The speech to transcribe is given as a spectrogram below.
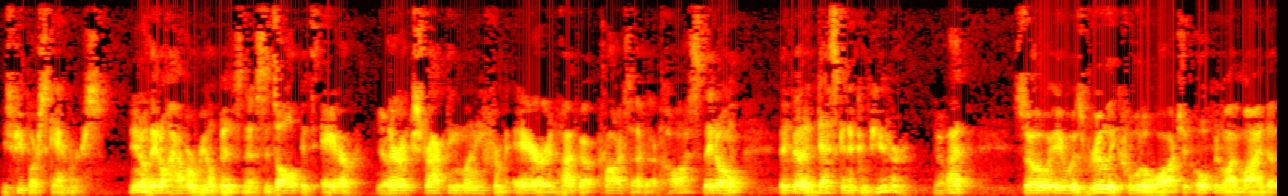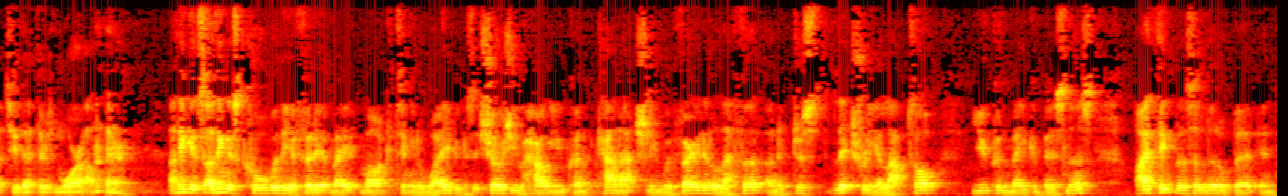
these people are scammers. You know, they don't have a real business. It's all it's air. Yeah. They're extracting money from air, and I've got products, I've got costs. They don't. They've got a desk and a computer. Yeah. I, so it was really cool to watch. It opened my mind up to that there's more out there. I think it's I think it's cool with the affiliate ma- marketing in a way because it shows you how you can can actually with very little effort and just literally a laptop you can make a business. I think there's a little bit in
